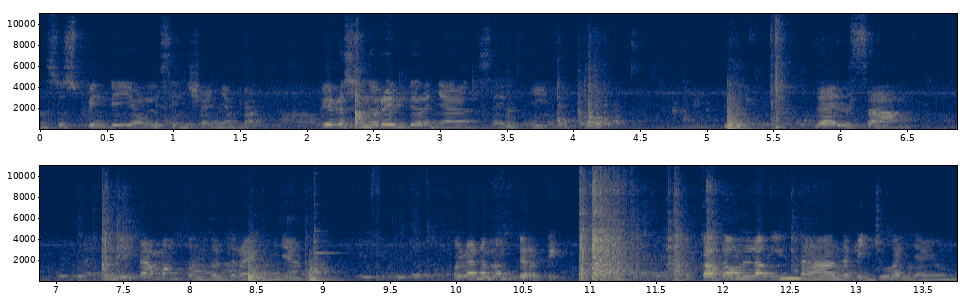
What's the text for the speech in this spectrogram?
Nasuspindi yung lisensya niya ba? Pero sinurrender niya sa LTO. Dahil sa hindi tamang pagdadrive niya. Wala namang perfect. Nagkataon lang yun na nabidyohan niya yung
